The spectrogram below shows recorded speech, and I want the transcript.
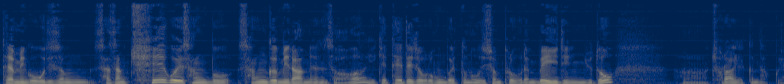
대한민국 오디션 사상 최고의 상부 상금이라면서 이렇게 대대적으로 홍보했던 오디션 프로그램 메이드 인 유도 어, 초라하게 끝났고요.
